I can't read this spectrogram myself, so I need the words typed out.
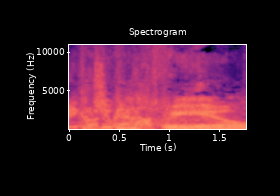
because you cannot feel.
